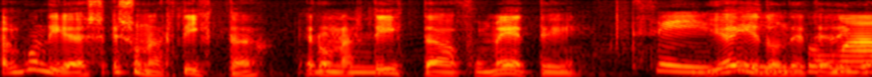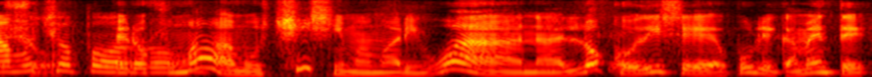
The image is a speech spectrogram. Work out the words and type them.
algún día es, es un artista, era un artista, fumete, sí, y ahí sí, es donde te digo yo. Pero fumaba muchísima marihuana. El loco dice públicamente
